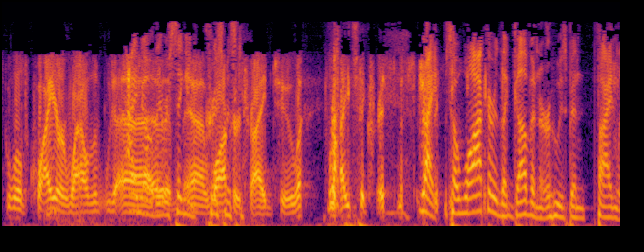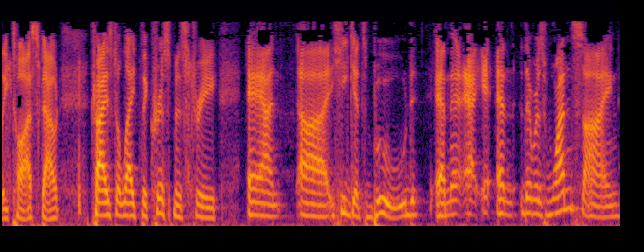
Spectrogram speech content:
school choir while uh, I know, they were singing uh, Christmas Walker tried to light the Christmas tree. Right. So Walker, the governor, who's been finally tossed out, tries to light the Christmas tree, and uh, he gets booed. And then, and there was one sign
